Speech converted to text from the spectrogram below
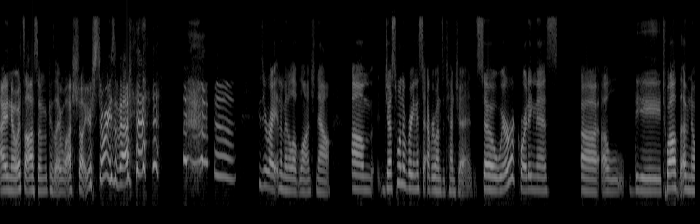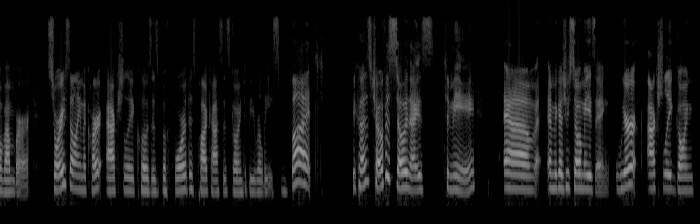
I know it's awesome because I watched all your stories about it. Because you're right in the middle of launch now. Um, just want to bring this to everyone's attention. So we're recording this uh, the 12th of November. Story selling the cart actually closes before this podcast is going to be released. But because Chauf is so nice to me, um, and because she's so amazing, we're actually going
